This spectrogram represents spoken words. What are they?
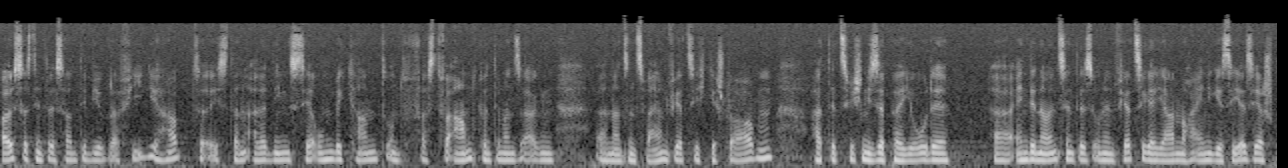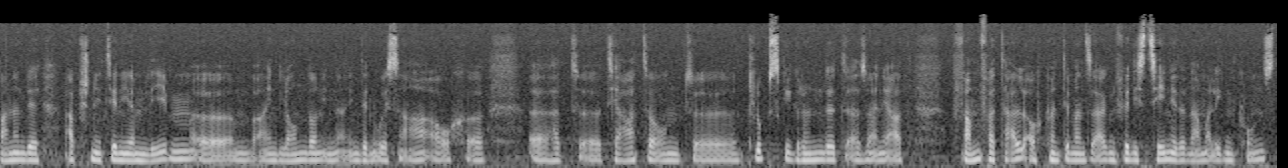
äußerst interessante Biografie gehabt, ist dann allerdings sehr unbekannt und fast verarmt, könnte man sagen, 1942 äh, gestorben, hatte zwischen dieser Periode Ende 19. und in den 40er Jahren noch einige sehr, sehr spannende Abschnitte in ihrem Leben, ähm, war in London, in, in den USA auch, äh, hat Theater und Clubs gegründet, also eine Art femme fatale, auch könnte man sagen, für die Szene der damaligen Kunst.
